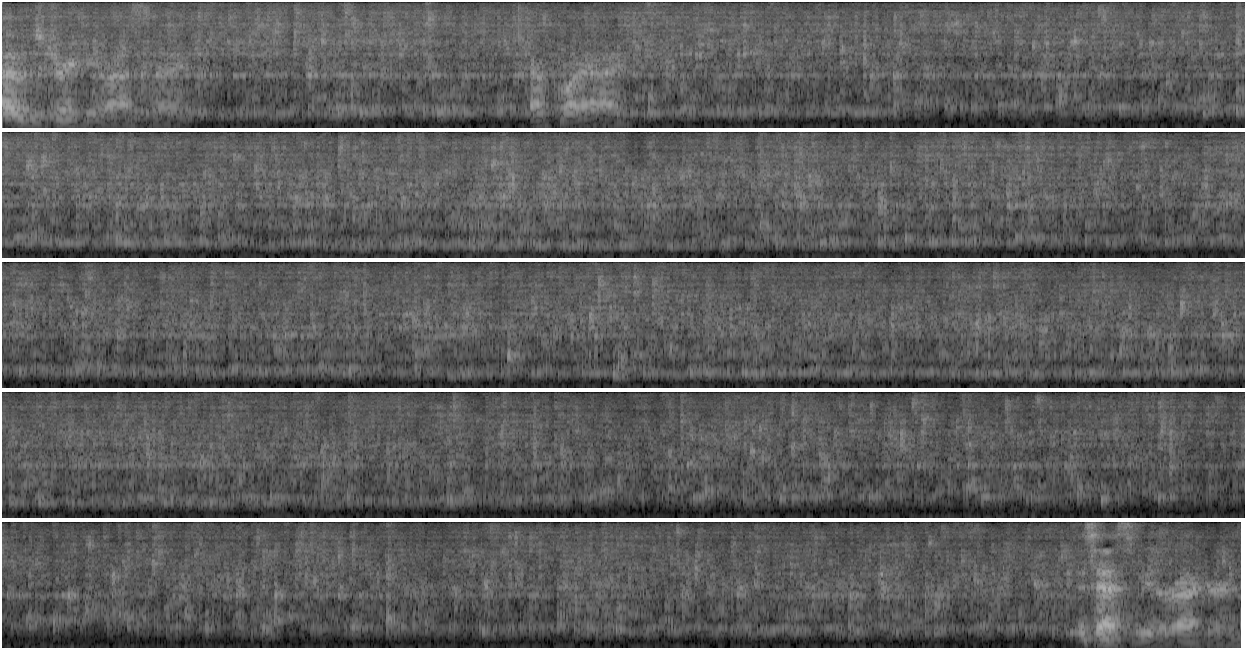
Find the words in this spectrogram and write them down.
I was drinking last night. FYI. This has to be a record.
